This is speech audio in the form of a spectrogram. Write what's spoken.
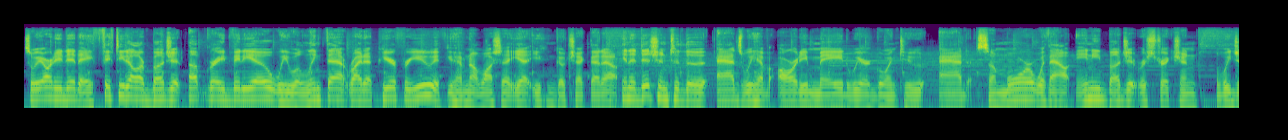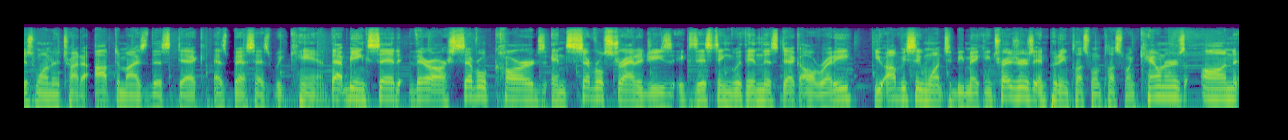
So we already did a $50 budget upgrade video. We will link that right up here for you. If you have not watched that yet, you can go check that out. In addition to the ads we have already made, we are going to add some more without any budget restriction. We just want to try to optimize this deck as best as we can. That being said, there are several cards and several strategies existing within this deck already. You obviously want to be making treasures and putting plus one plus one counters on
